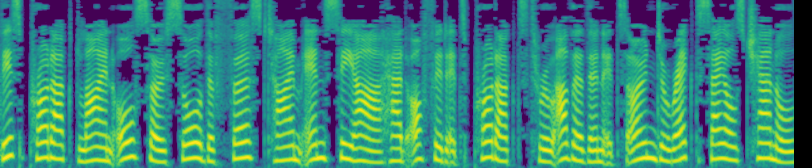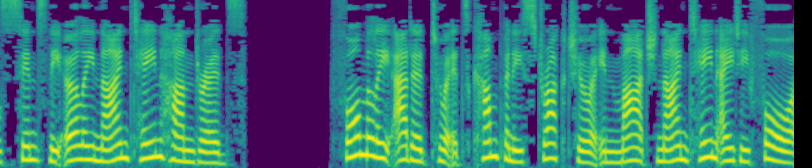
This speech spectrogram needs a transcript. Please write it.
This product line also saw the first time NCR had offered its products through other than its own direct sales channels since the early 1900s. Formally added to its company structure in March 1984,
